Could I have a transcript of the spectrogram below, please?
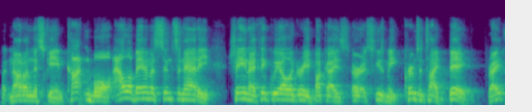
but not on this game. Cotton Bowl, Alabama, Cincinnati. Shane, I think we all agree. Buckeyes, or excuse me, Crimson Tide, big, right?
